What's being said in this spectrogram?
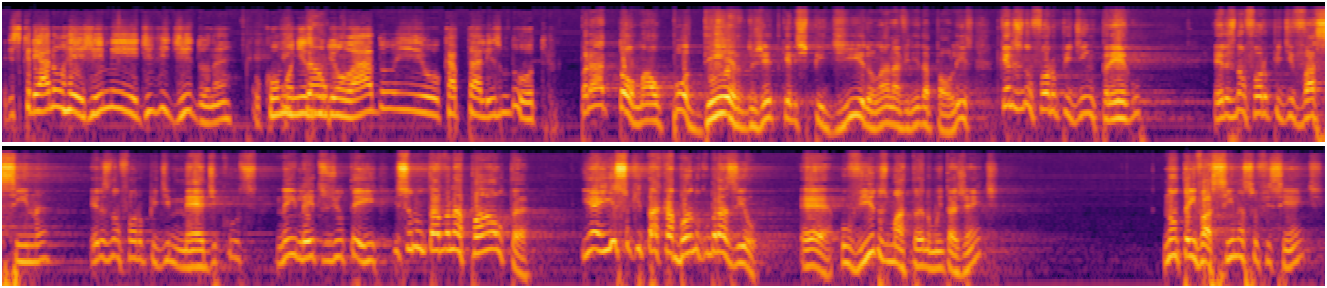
Eles criaram um regime dividido, né? O comunismo então, de um lado e o capitalismo do outro. Para tomar o poder do jeito que eles pediram lá na Avenida Paulista, porque eles não foram pedir emprego, eles não foram pedir vacina, eles não foram pedir médicos, nem leitos de UTI. Isso não estava na pauta. E é isso que está acabando com o Brasil. É o vírus matando muita gente, não tem vacina suficiente,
